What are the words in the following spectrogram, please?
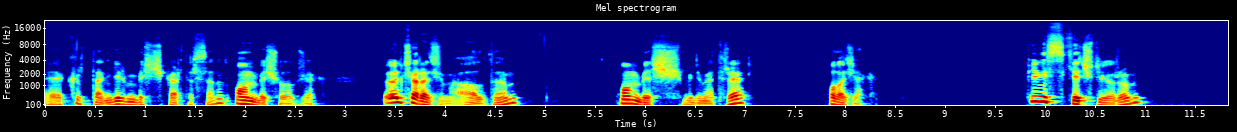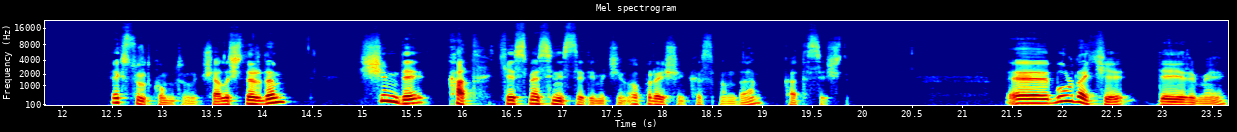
e, 40'tan 25 çıkartırsanız 15 olacak. Ölçü aracımı aldım. 15 mm olacak. Finish sketch diyorum. Extrude komutunu çalıştırdım. Şimdi kat kesmesini istediğim için operation kısmından katı seçtim. Ee, buradaki değerimi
